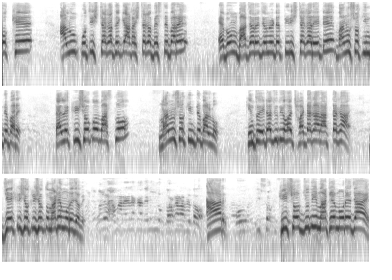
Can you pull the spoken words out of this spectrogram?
পক্ষে আলু পঁচিশ টাকা থেকে আঠাশ টাকা বেচতে পারে এবং বাজারে যেন এটা তিরিশ টাকা রেটে মানুষও কিনতে পারে। তাহলে কৃষকও বাঁচলো মানুষও কিনতে পারল। কিন্তু এটা যদি হয় ছয় টাকা আর আট টাকা যে কৃষক কৃষক তো মাঠে মরে যাবে। আর কৃষক যদি মাঠে মরে যায়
